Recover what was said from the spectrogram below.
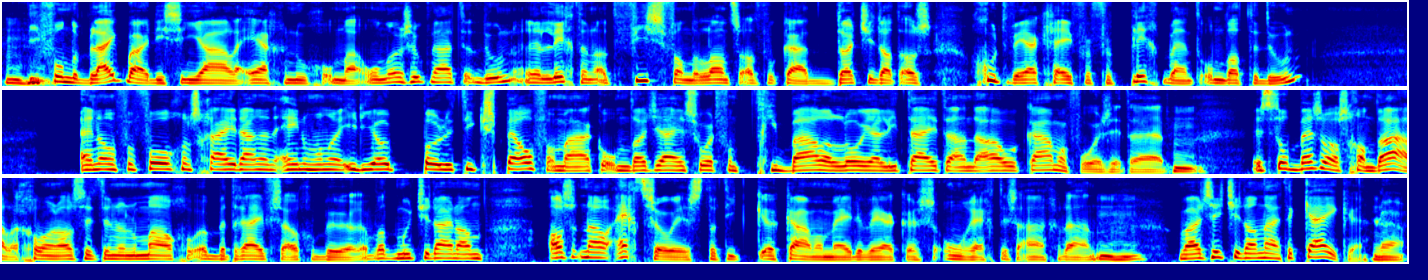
Mhm. Die vonden blijkbaar die signalen erg genoeg om daar onderzoek naar te doen. Er ligt een advies van de landsadvocaat dat je dat als goed werkgever verplicht bent om dat te doen. En dan vervolgens ga je daar een een of ander idioot politiek spel van maken, omdat jij een soort van tribale loyaliteit aan de oude Kamervoorzitter hebt. Hm. Het is toch best wel schandalig, gewoon als dit in een normaal bedrijf zou gebeuren. Wat moet je daar dan, als het nou echt zo is dat die eh, Kamermedewerkers onrecht is aangedaan, Mhm. waar zit je dan naar te kijken? Ja. Nou,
